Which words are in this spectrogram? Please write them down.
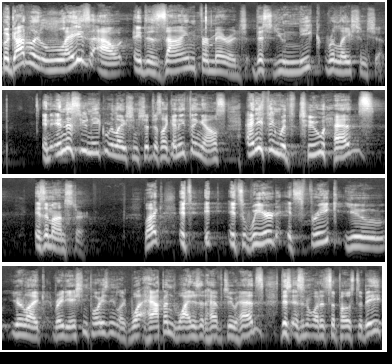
but God really lays out a design for marriage, this unique relationship. And in this unique relationship, just like anything else, anything with two heads is a monster. Like, it's, it, it's weird, it's freak. You, you're like, radiation poisoning? Like, what happened? Why does it have two heads? This isn't what it's supposed to be.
